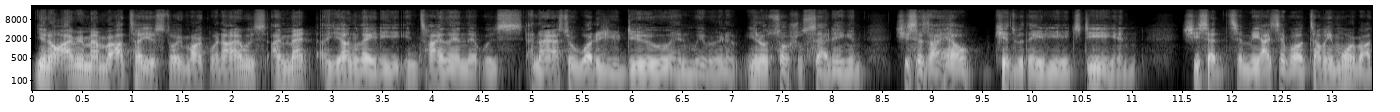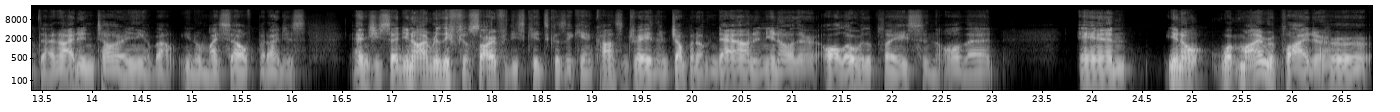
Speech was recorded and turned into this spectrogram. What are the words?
you know, I remember, I'll tell you a story, Mark. When I was, I met a young lady in Thailand that was, and I asked her, what do you do? And we were in a, you know, social setting. And she says, I help kids with ADHD. And she said to me, I said, well, tell me more about that. And I didn't tell her anything about, you know, myself, but I just, and she said, you know, I really feel sorry for these kids because they can't concentrate and they're jumping up and down and, you know, they're all over the place and all that. And, you know, what my reply to her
